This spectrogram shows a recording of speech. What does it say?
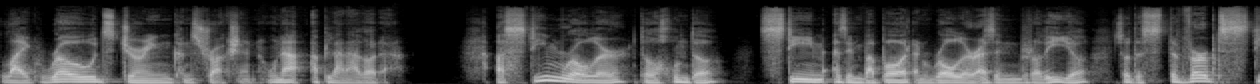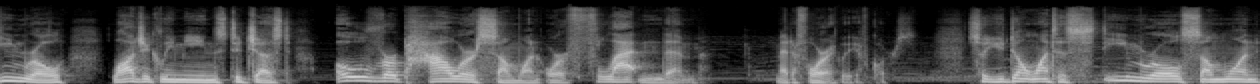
like roads during construction, una aplanadora. A steamroller, todo junto, steam as in vapor and roller as in rodillo. So the, the verb to steamroll logically means to just overpower someone or flatten them, metaphorically, of course. So you don't want to steamroll someone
